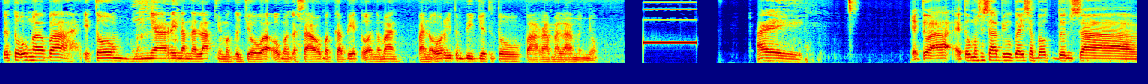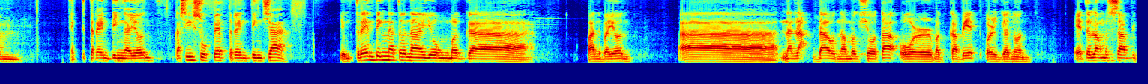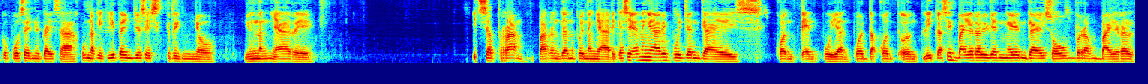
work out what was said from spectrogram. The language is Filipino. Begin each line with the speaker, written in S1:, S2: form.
S1: Totoo nga ba itong nangyari na nalak yung magjowa o mag-asawa, magkabit o ano man? Panoorin itong video to para malaman nyo. Ay, ito ah, ito masasabi ko guys about doon sa um, trending ngayon. Kasi super trending siya. Yung trending na to na yung mag, ah, paano ba yon? Ah, na lockdown, na magsyota or magkabit or ganun. Ito lang masasabi ko po sa inyo guys ha. Kung nakikita nyo sa screen nyo, yung nangyari, it's a prank. Parang ganun po yung nangyari. Kasi ang nangyari po dyan guys, content po yan. For the content only. Kasi viral yan ngayon guys. Sobrang viral.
